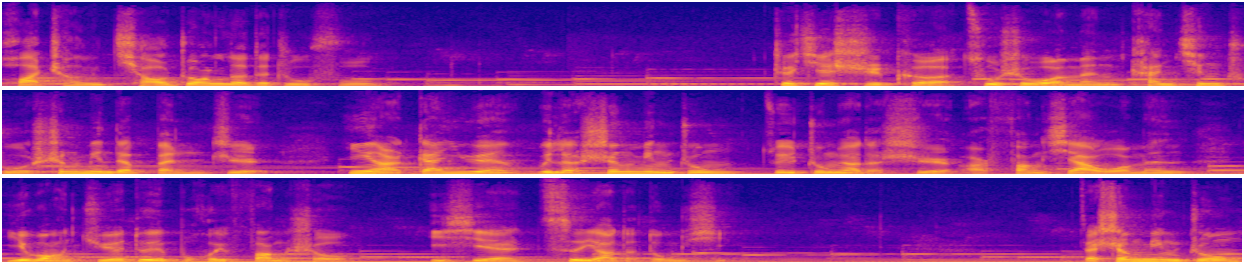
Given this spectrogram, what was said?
化成乔装了的祝福。这些时刻促使我们看清楚生命的本质，因而甘愿为了生命中最重要的事而放下我们以往绝对不会放手一些次要的东西。在生命中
